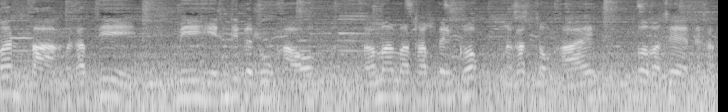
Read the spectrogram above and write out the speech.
บ้านตากนะครับที่มีหินที่เป็นภูเขา สามารถมาทำเป็นครกนะครับส่งขายทั่วประเทศนะครับ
